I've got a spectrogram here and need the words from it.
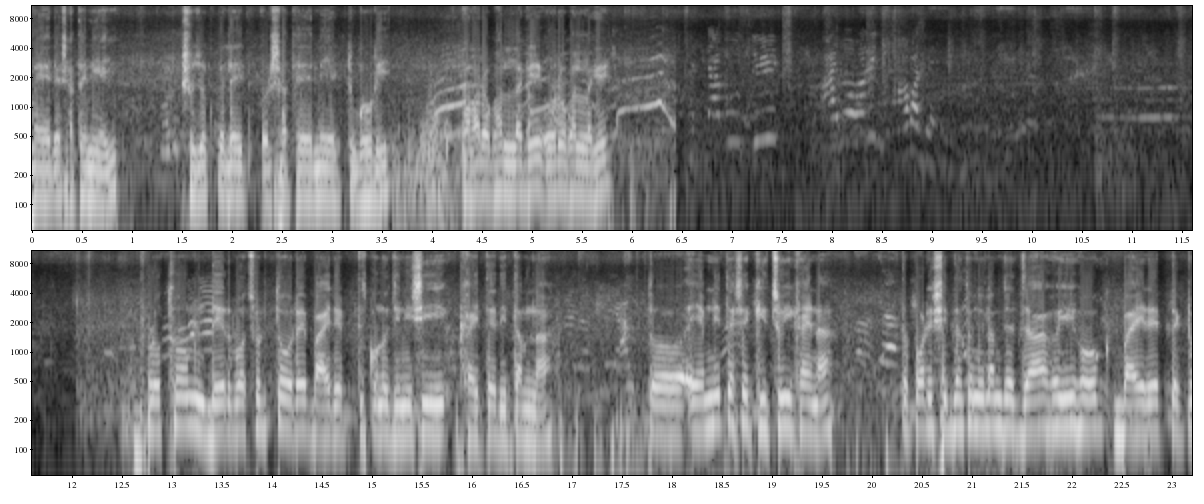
মেয়ের সাথে নিয়েই। সুযোগ পেলে ওর সাথে নিয়ে একটু ঘুরি। আমারও ভালো লাগে, ওরও ভালো লাগে। প্রথম দেড় বছর তো ওরে বাইরের কোনো জিনিসই খাইতে দিতাম না। তো এমনিতে সে কিছুই খায় না। তো পরে সিদ্ধান্ত নিলাম যে যা হই হোক, বাইরের একটু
